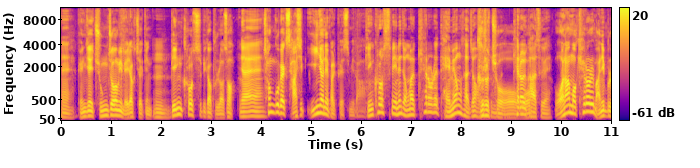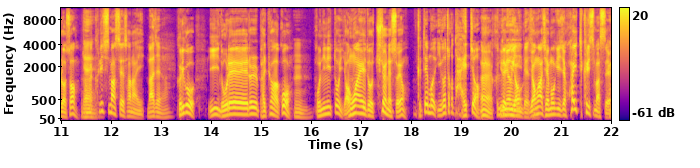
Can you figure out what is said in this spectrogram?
네. 굉장히 중저음이 매력적인 음. 빙 크로스비가 불러서 네. 1942년에 발표했습니다. 빙 크로스비는 정말 캐럴의 대명사죠. 그렇죠. 캐럴 가수의. 워낙 뭐 캐럴을 많이 불러서 정말 네. 크리스마스의 사나이. 맞아요. 그리고 이 노래를 발표하고 음. 본인이 또 영화에도 출연했어요. 그때 뭐 이것저것 다 했죠. 네, 근데 그 영, 돼서. 영화 제목이 이제 화이트 크리스마스예요.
